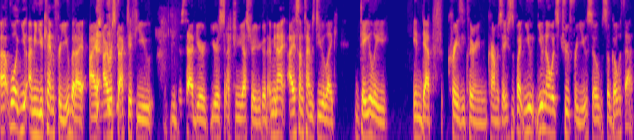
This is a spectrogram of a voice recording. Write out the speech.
Uh, well, you, I mean, you can for you, but I, I, I respect if you you just had your your session yesterday. You're good. I mean, I, I sometimes do like daily, in depth, crazy clearing conversations, but you you know what's true for you, so so go with that.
